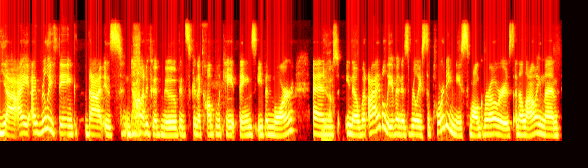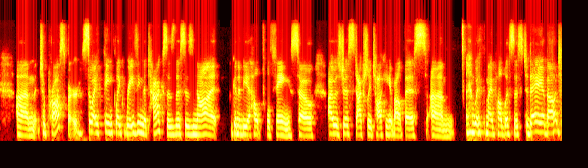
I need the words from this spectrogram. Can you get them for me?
Yeah, I, I really think that is not a good move. It's going to complicate things even more. And, yeah. you know, what I believe in is really supporting these small growers and allowing them um, to prosper. So I think like raising the taxes, this is not going to be a helpful thing. So I was just actually talking about this um, with my publicist today about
